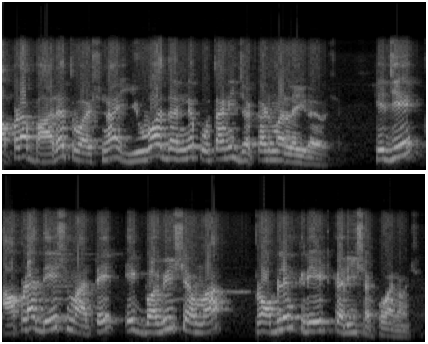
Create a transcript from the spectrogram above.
આપણા ભારત વર્ષના યુવા ધનને પોતાની જકડમાં લઈ રહ્યો છે, કે જે આપણા દેશ માટે એક ભવિષ્યમાં પ્રોબ્લેમ ક્રિએટ કરી શકવાનો છે.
